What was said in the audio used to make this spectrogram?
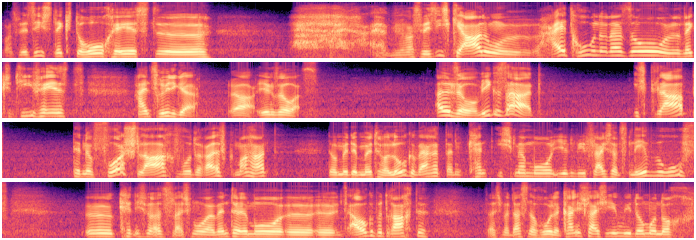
was weiß ich, das nächste hoch heißt, äh, was weiß ich, keine Ahnung, Heidrun oder so und das nächste tief heißt Heinz Rüdiger. Ja, irgend sowas. Also, wie gesagt, ich glaube, den Vorschlag, wo der Ralf gemacht hat, da mit dem Meteorologe wäre, dann könnte ich mir mal irgendwie vielleicht als Nebenberuf, äh, könnte ich mir das vielleicht mal eventuell mal äh, äh ins Auge betrachten, dass ich mir das noch hole. Kann ich vielleicht irgendwie noch mal noch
